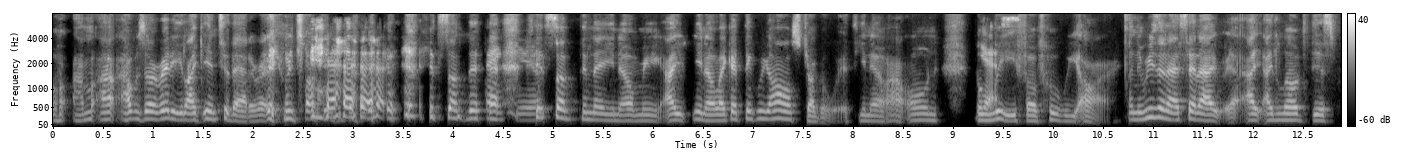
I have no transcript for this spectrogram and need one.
Well, I'm, I, I, was already like into that already. We're talking it. It's something. You. It's something that you know me. I you know like I think we all struggle with. You know our own belief yes. of who we are. And the reason I said I, I I love this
